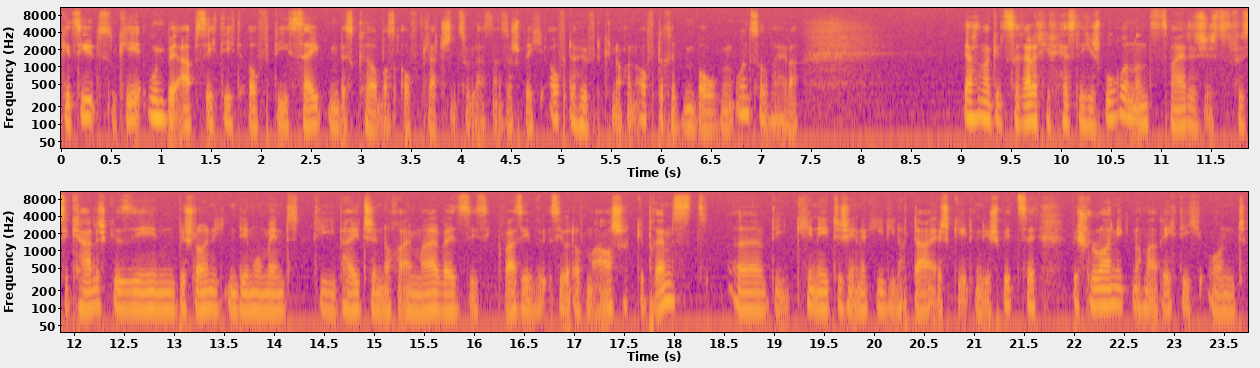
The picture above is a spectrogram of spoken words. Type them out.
gezielt okay, unbeabsichtigt auf die Seiten des Körpers aufklatschen zu lassen. Also sprich auf der Hüftknochen, auf der Rippenbogen und so weiter. Erstmal gibt es relativ hässliche Spuren und zweitens ist physikalisch gesehen beschleunigt in dem Moment die Peitsche noch einmal, weil sie quasi, sie wird auf dem Arsch gebremst. Äh, die kinetische Energie, die noch da ist, geht in die Spitze, beschleunigt nochmal richtig und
